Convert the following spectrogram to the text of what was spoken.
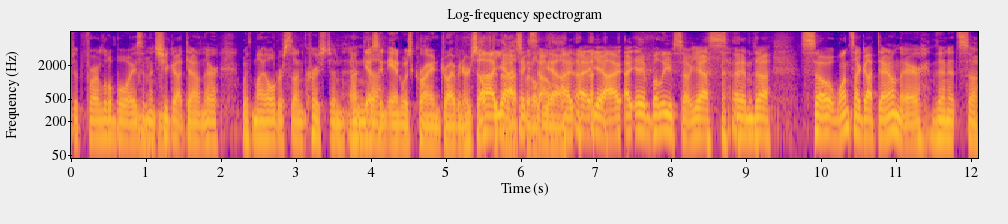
to, for our little boys, and then she got down there with my older son Christian. And, I'm guessing uh, Ann was crying driving herself uh, to the yeah, hospital. I think so. Yeah, I, I, yeah, I, I believe so. Yes, and uh, so once I got down there, then it's uh,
